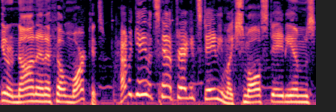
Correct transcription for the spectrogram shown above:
you know, non NFL markets. Have a game at Snapdragon Stadium, like small stadiums,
